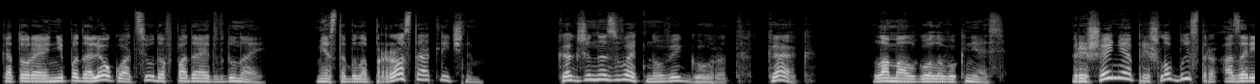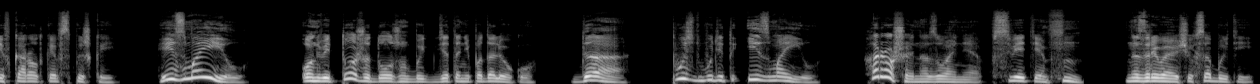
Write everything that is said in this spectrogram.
которая неподалеку отсюда впадает в Дунай. Место было просто отличным. Как же назвать новый город? Как? Ломал голову князь. Решение пришло быстро, озарив короткой вспышкой. Измаил! Он ведь тоже должен быть где-то неподалеку. Да, Пусть будет Измаил. Хорошее название в свете хм, назревающих событий.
